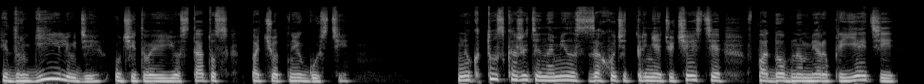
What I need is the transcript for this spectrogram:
и другие люди, учитывая ее статус почетные гости. Но кто, скажите на милость, захочет принять участие в подобном мероприятии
